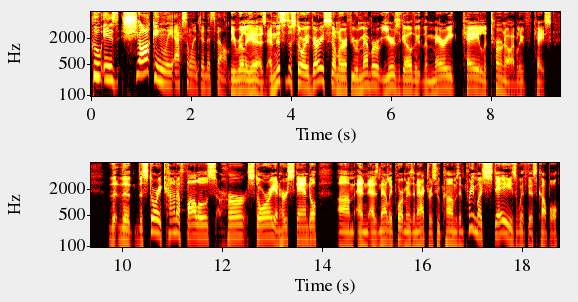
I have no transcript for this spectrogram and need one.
Who is shockingly excellent in this film. He really is. And this is a story very similar. If you remember years ago, the, the Mary Kay Letourneau, I believe, case. The, the, the story kind of follows her story and her scandal. Um, and as Natalie Portman is an actress who comes and pretty much stays with this couple,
